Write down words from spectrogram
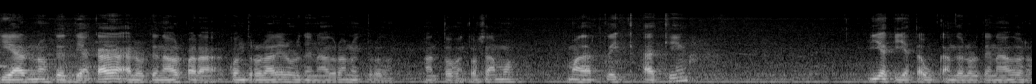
guiarnos desde acá al ordenador para controlar el ordenador a nuestro antojo. Entonces vamos, vamos a dar clic aquí. Y aquí ya está buscando el ordenador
